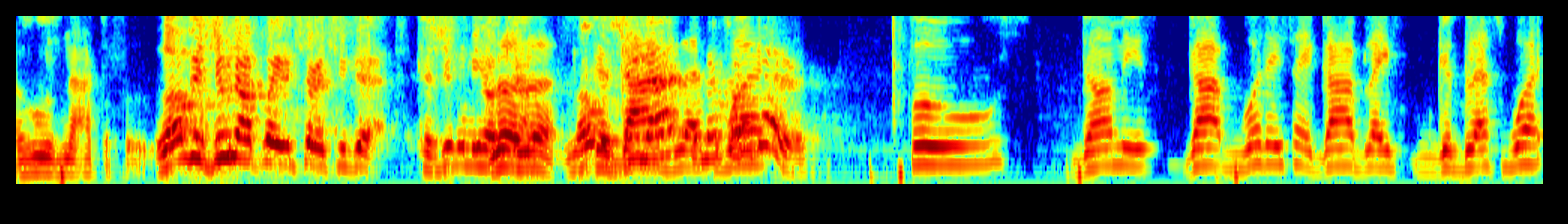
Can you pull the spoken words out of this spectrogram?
and who's not the fools. Long as you're not playing church, you good. Because you're gonna be held Look, accountable. look, Long as you're God not, then that's what? matters. Fools, dummies. God, what they say? God bless, bless what?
